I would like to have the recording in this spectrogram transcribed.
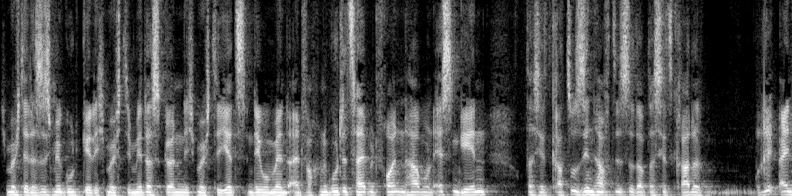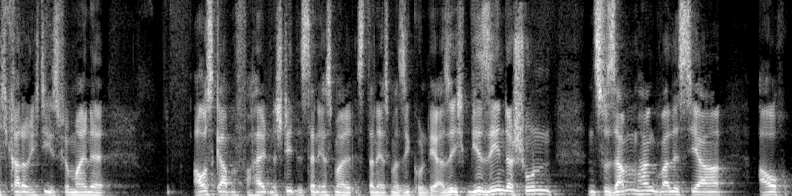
ich möchte, dass es mir gut geht, ich möchte mir das gönnen, ich möchte jetzt in dem Moment einfach eine gute Zeit mit Freunden haben und essen gehen, ob das jetzt gerade so sinnhaft ist oder ob das jetzt gerade eigentlich gerade richtig ist für meine Ausgabenverhalten, das steht, ist dann erstmal, ist dann erstmal sekundär. Also ich, wir sehen da schon einen Zusammenhang, weil es ja auch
